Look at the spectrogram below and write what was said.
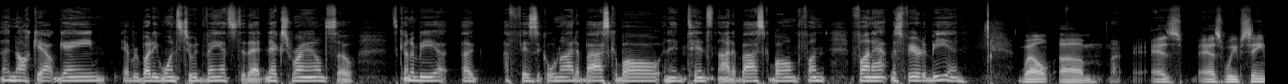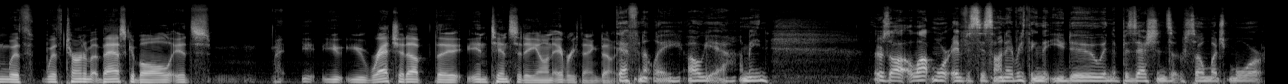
a knockout game. Everybody wants to advance to that next round, so it's going to be a, a, a, physical night of basketball, an intense night of basketball, and fun fun atmosphere to be in. Well, um, as as we've seen with with tournament basketball, it's you you ratchet up the intensity on everything, don't you? Definitely. Oh yeah. I mean there's a, a, lot more emphasis on everything that you do, and the possessions are so much more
